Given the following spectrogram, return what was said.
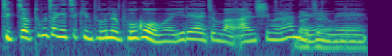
직접 통장에 찍힌 돈을 보고 막 이래야 좀 안심을 하네. 맞아요. 네. 네.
